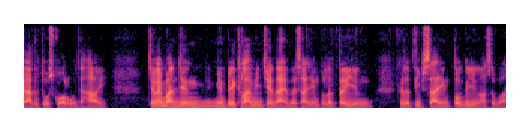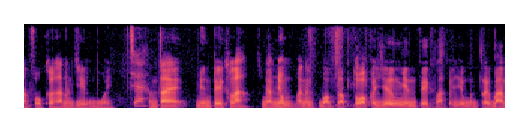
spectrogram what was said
ការទទួលស្គាល់រួចទៅហើយអញ្ចឹងហើយបានយើងមានពេលខ្លះវាអញ្ចេះដែរដោយសារយើងផលិតទៅយើងគឺថាទីផ្សារយើងតូចគឺយើងអត់សូវបាន focus អានឹងជារឿងមួយចាប៉ុន្តែមានពេលខ្លះសម្រាប់ខ្ញុំអានឹងបបផ្សព្វផ្ទាល់ក៏យើងមានពេលខ្លះក៏យើងមិនត្រូវបាន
